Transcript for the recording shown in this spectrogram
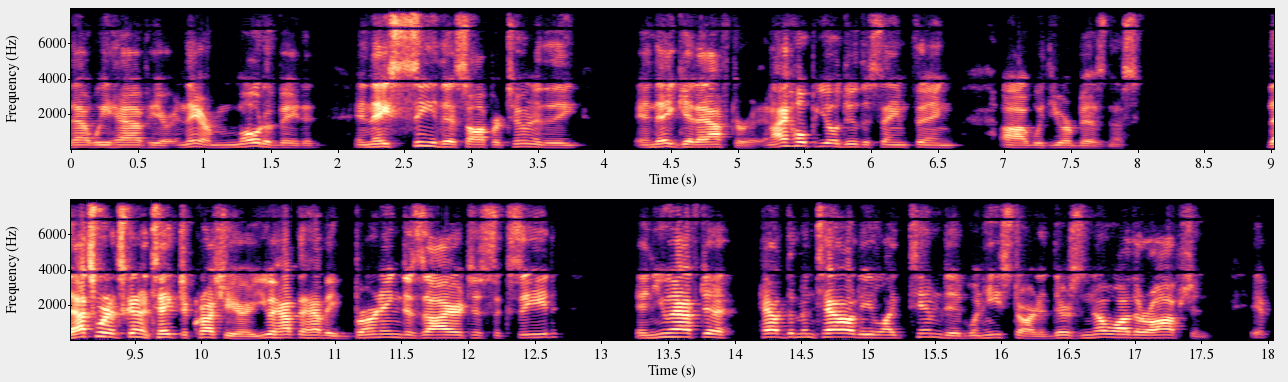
that we have here. And they are motivated and they see this opportunity and they get after it. And I hope you'll do the same thing uh, with your business. That's what it's going to take to crush here. You have to have a burning desire to succeed, and you have to have the mentality like Tim did when he started. There's no other option. If,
